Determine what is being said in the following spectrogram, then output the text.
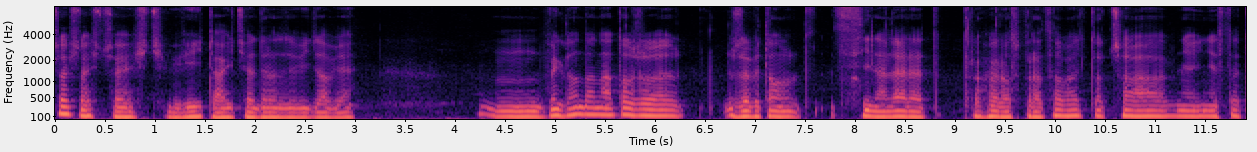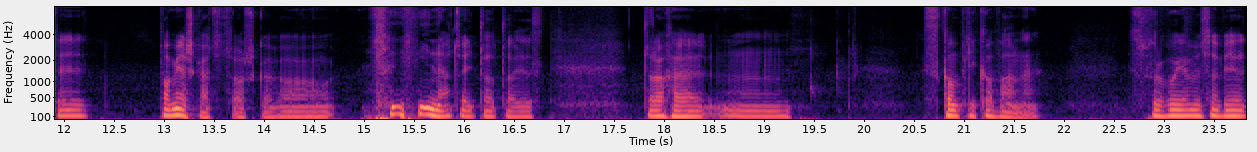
Cześć, cześć, cześć. Witajcie drodzy widzowie. Mm, Wygląda na to, że żeby tą Cinelerę t- trochę rozpracować, to trzeba w niej niestety pomieszkać troszkę, bo inaczej to to jest trochę mm, skomplikowane. Spróbujemy sobie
